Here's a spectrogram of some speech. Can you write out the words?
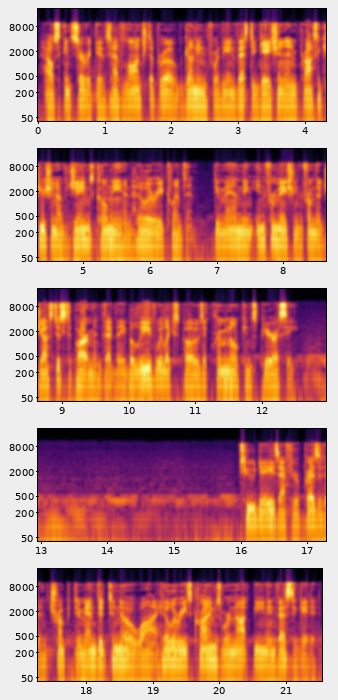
House conservatives have launched a probe gunning for the investigation and prosecution of James Comey and Hillary Clinton, demanding information from the Justice Department that they believe will expose a criminal conspiracy. Two days after President Trump demanded to know why Hillary's crimes were not being investigated,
